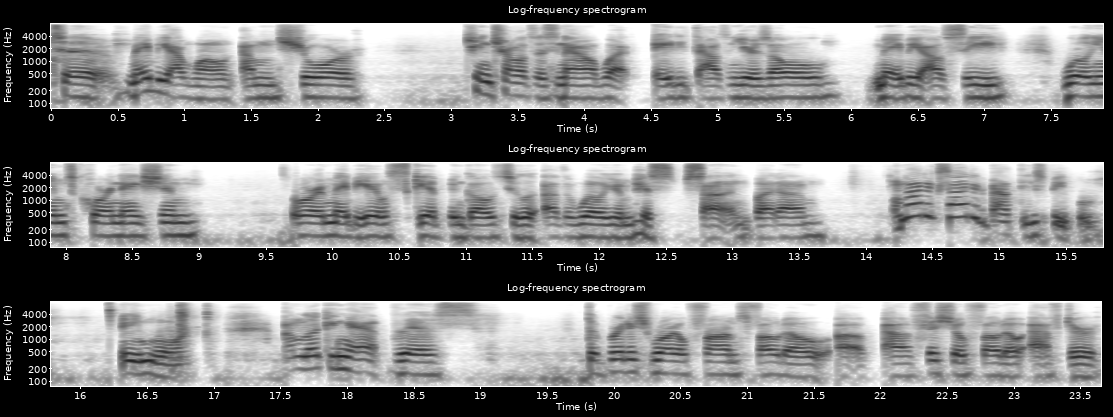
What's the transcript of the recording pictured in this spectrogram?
to, maybe I won't. I'm sure King Charles is now, what, 80,000 years old. Maybe I'll see William's coronation, or maybe it'll skip and go to other William, his son. But um, I'm not excited about these people anymore. I'm looking at this the British royal firm's photo, uh, official photo after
